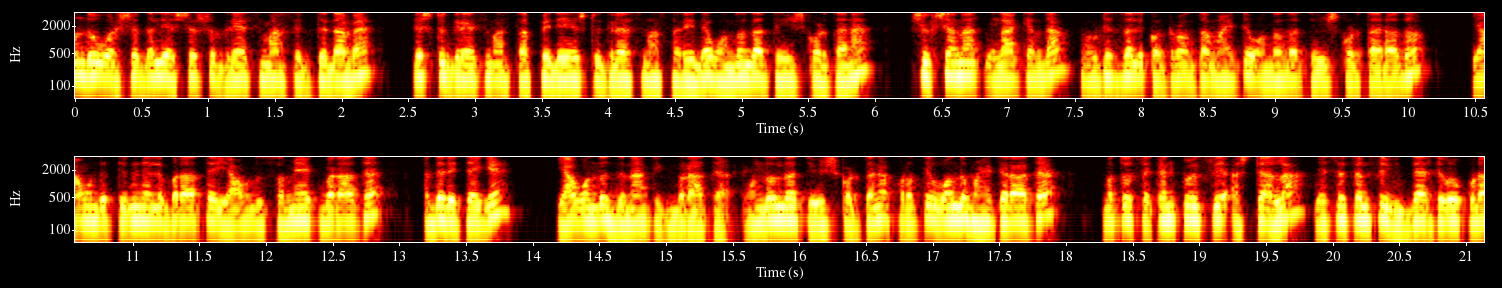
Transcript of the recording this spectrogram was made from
ಒಂದು ವರ್ಷದಲ್ಲಿ ಎಷ್ಟೆಷ್ಟು ಗ್ರೇಸ್ ಮಾರ್ಕ್ಸ್ ಸಿಗ್ತಿದ್ದಾವೆ? ಎಷ್ಟು ಗ್ರೇಸ್ ಮಾರ್ಕ್ಸ್ ತಪ್ಪಿದೆ? ಎಷ್ಟು ಗ್ರೇಸ್ ಮಾರ್ಕ್ಸ್ ಸರಿ ಇದೆ? ಒಂದೊಂದ ತಿಳಿಸ್ಕೊಡ್ತಾನೆ. ಶಿಕ್ಷಣ ಇಲಾಖೆಯಿಂದ ನೋಟಿಸ್ ಅಲ್ಲಿ ಕೊಟ್ಟಿರುವಂತ ಮಾಹಿತಿ ಒಂದೊಂದ ತಿಳಿಸ್ಕೊಡ್ತಾ ಇರೋದು. ಯಾವ ಒಂದು ತಿಂಗಳಲ್ಲಿ ಬರತ್ತೆ? ಯಾವ ಒಂದು ಸಮಯಕ್ಕೆ ಬರತ್ತೆ? ಅದೇ ರೀತಿಯಾಗಿ ಯಾವ ಒಂದು ದಿನಾಂಕಕ್ಕೆ ಬರತ್ತೆ? ಒಂದೊಂದ ತಿಳಿಸ್ಕೊಡ್ತಾನೆ. ಪ್ರತಿ ಒಂದು ಮಾಹಿತಿ ಇರತ್ತೆ. ಮತ್ತು ಸೆಕೆಂಡ್ ಪಿ ಯು ಸಿ ಅಷ್ಟೇ ಅಲ್ಲ ಎಸ್ ಎಸ್ ಎಲ್ ಸಿ ವಿದ್ಯಾರ್ಥಿಗಳು ಕೂಡ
